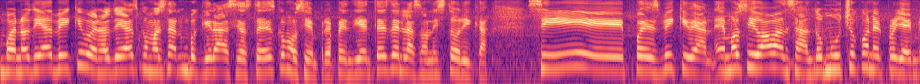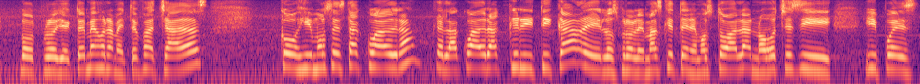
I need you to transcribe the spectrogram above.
Buenos días Vicky, buenos días, ¿cómo están? Gracias, ustedes como siempre, pendientes de la zona histórica. Sí, pues Vicky, vean, hemos ido avanzando mucho con el proyecto de mejoramiento de fachadas, cogimos esta cuadra, que es la cuadra crítica, los problemas que tenemos todas las noches y, y, pues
